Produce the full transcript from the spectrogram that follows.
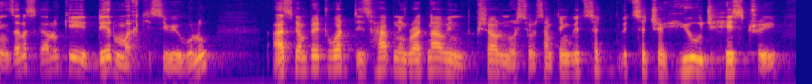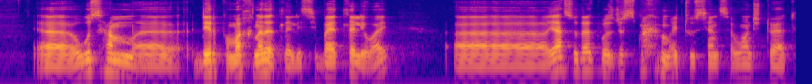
پنځلس کالو کې ډېر مخکې سوي ولو. As compared to what is happening right now in Peshawar University or something with such with such a huge history اوس هم ډیر په مخ نه ده تللی چې باید تللی وای. yeah so that was just my two cents I wanted to add.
